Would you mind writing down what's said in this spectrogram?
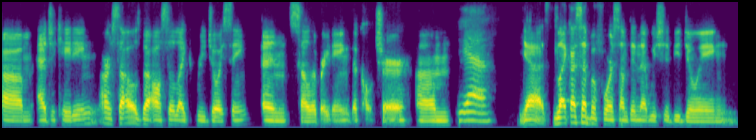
um, educating ourselves but also like rejoicing and celebrating the culture. Um, Yeah, yeah like i said before something that we should be doing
